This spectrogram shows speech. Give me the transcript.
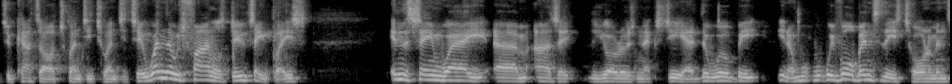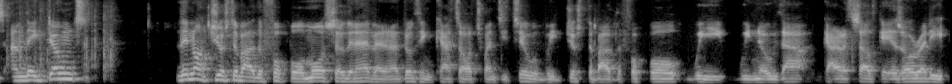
to Qatar 2022 when those finals do take place in the same way um, as it, the Euros next year, there will be, you know, we've all been to these tournaments and they don't, they're not just about the football more so than ever. And I don't think Qatar 22 will be just about the football. We we know that. Gareth Southgate has already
